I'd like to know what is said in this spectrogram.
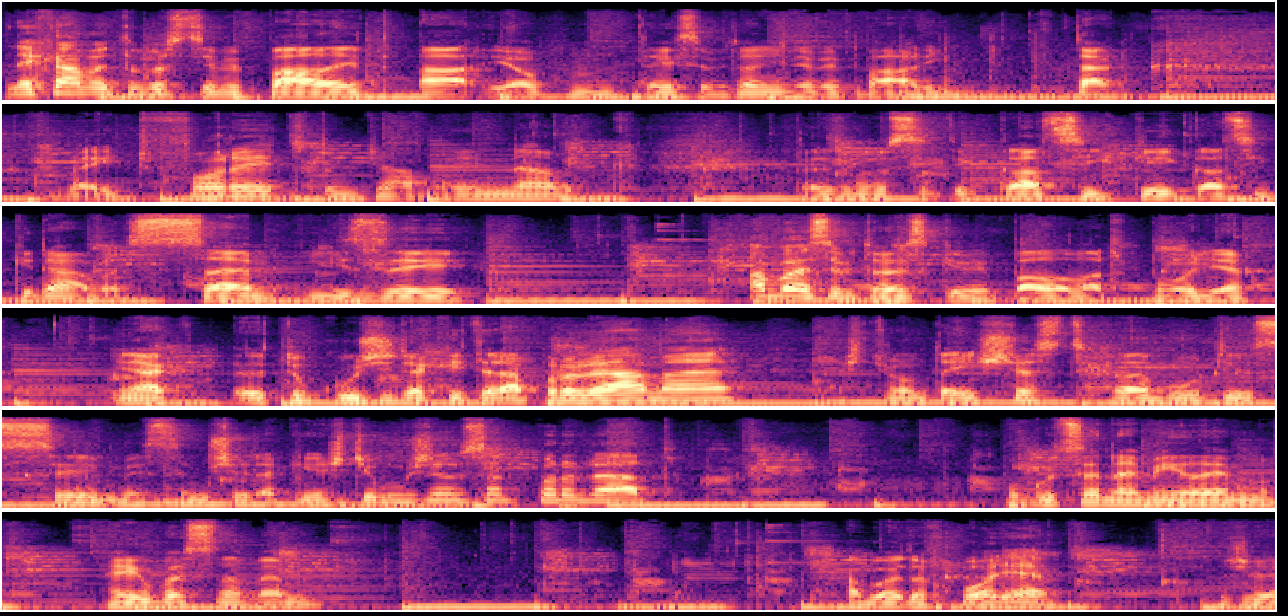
necháme to prostě vypálit a jo, hm, tady se mi to ani nevypálí. Tak, wait for it, to uděláme jinak. Vezmeme si ty klacíky, klacíky dáme sem, easy. A bude se mi to hezky vypalovat v pohodě. Jinak eh, tu kůži taky teda prodáme. Ještě mám tady 6 chlebů, ty si myslím, že taky ještě můžeme snad prodat. Pokud se nemýlim, hej, vůbec nevím. A bude to v pohodě. Takže,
